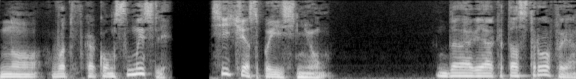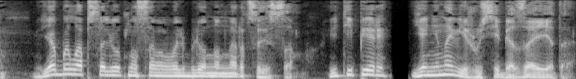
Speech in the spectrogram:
Но вот в каком смысле? Сейчас поясню. До авиакатастрофы я был абсолютно самовлюбленным нарциссом, и теперь я ненавижу себя за это.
